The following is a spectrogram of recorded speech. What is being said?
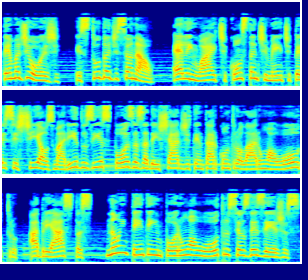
Tema de hoje: Estudo adicional. Ellen White constantemente persistia aos maridos e esposas a deixar de tentar controlar um ao outro, abre aspas, não intentem impor um ao outro seus desejos.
